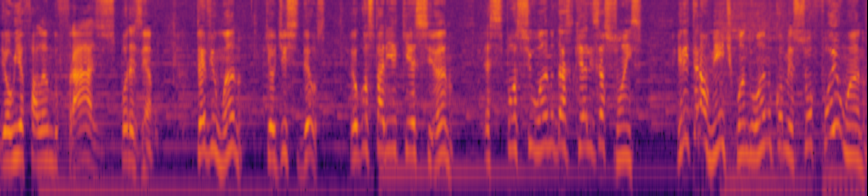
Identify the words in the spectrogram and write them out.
Eu ia falando frases, por exemplo, teve um ano que eu disse, Deus, eu gostaria que esse ano fosse o ano das realizações. E literalmente, quando o ano começou, foi um ano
